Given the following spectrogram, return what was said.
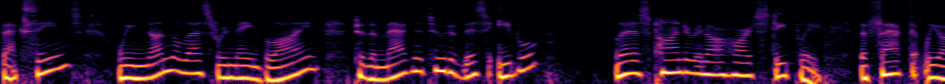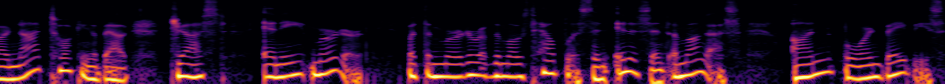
vaccines, we nonetheless remain blind to the magnitude of this evil? Let us ponder in our hearts deeply the fact that we are not talking about just any murder, but the murder of the most helpless and innocent among us, unborn babies.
